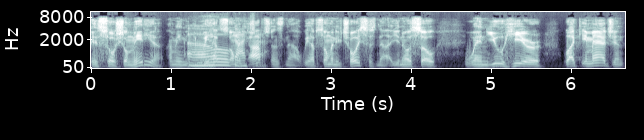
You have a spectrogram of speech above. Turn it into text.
is social media. I mean, oh, we have so gotcha. many options now. We have so many choices now. You know, so when you hear, like, imagine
